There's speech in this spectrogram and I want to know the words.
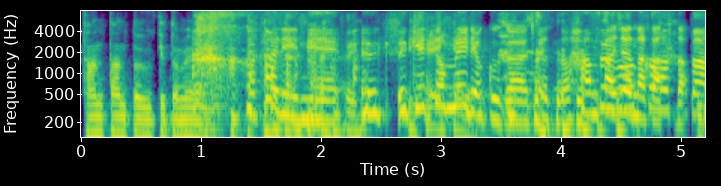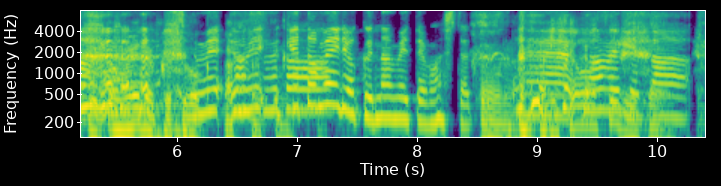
淡々と受け止められやっぱりね、う受け止め力がちょっと半端じゃなかった。受け止め力すごく受け止め力舐めてました。ちょっとう舐めててた。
